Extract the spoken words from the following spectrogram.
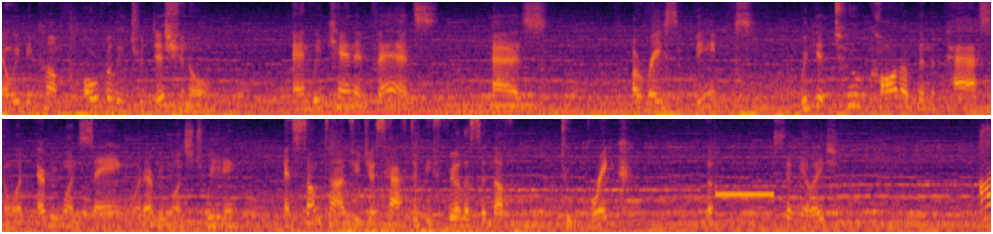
And we become overly traditional and we can't advance as a race of beings. We get too caught up in the past and what everyone's saying, and what everyone's tweeting, and sometimes you just have to be fearless enough to break the simulation. I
